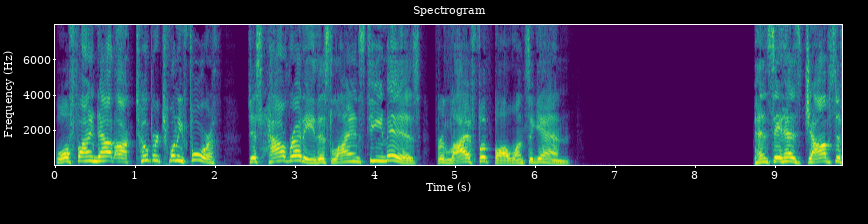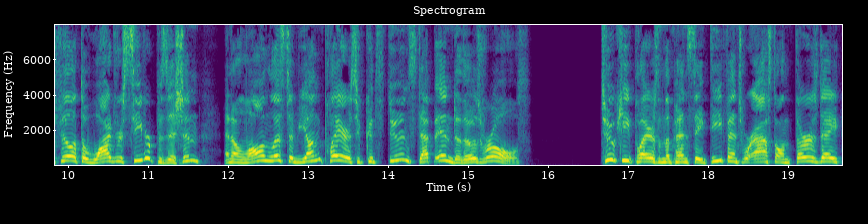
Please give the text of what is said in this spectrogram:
We'll find out October 24th just how ready this Lions team is for live football once again. Penn State has jobs to fill at the wide receiver position and a long list of young players who could soon step into those roles. Two key players on the Penn State defense were asked on Thursday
